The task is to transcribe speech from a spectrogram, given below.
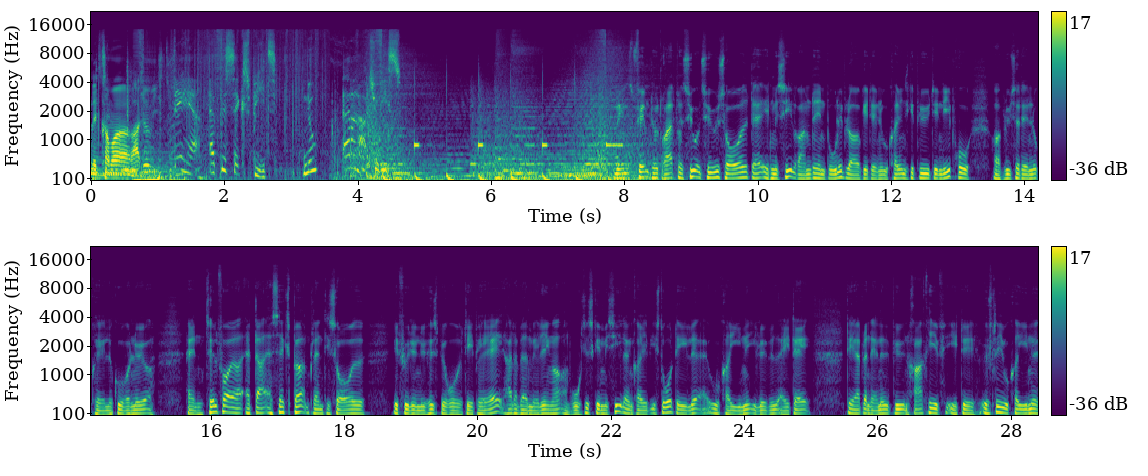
lidt kommer radioavisen. Det her er P6 Beat. Nu er der radiovis. Fem blev dræbt og 27 såret, da et missil ramte en boligblok i den ukrainske by Dnipro, oplyser den lokale guvernør. Han tilføjer, at der er seks børn blandt de sårede. Ifølge nyhedsbyrået DPA har der været meldinger om russiske missilangreb i store dele af Ukraine i løbet af i dag. Det er blandt andet i byen Kharkiv i det østlige Ukraine,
